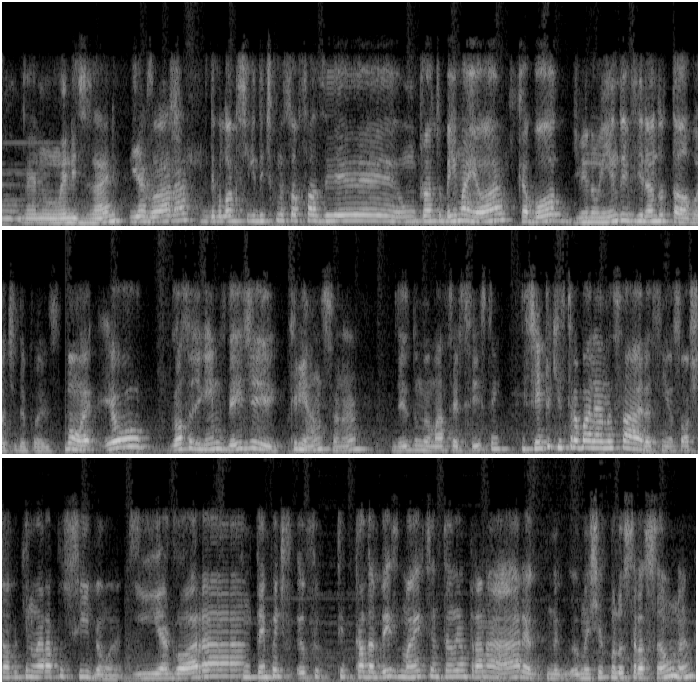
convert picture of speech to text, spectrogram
é. né? No N-Design. E agora, logo em seguida, a gente começou a fazer um projeto bem maior. Acabou diminuindo e virando o Talbot depois. Bom, eu gosto de games desde criança, né? Desde o meu Master System. E sempre quis trabalhar nessa área, assim. Eu só achava que não era possível antes. E agora, com o tempo, eu fui cada vez mais tentando entrar na área. Eu mexia com ilustração, né?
